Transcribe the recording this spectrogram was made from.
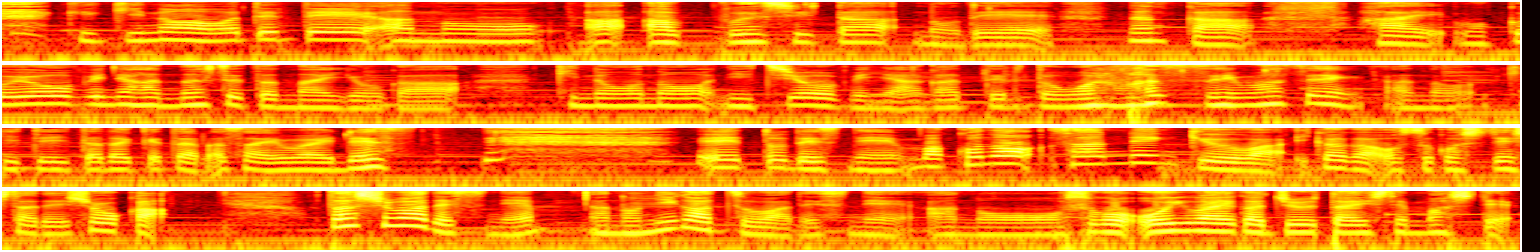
昨日慌ててあのあアップしたのでなんかはい木曜日に話してた内容が昨日の日曜日に上がってると思います。すいません。あの聞いていただけたら幸いです。えっとですね、まあ、この3連休はいかがお過ごしでしたでしょうか？私はですね、あの2月はですね、あのすごいお祝いが渋滞してまして、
